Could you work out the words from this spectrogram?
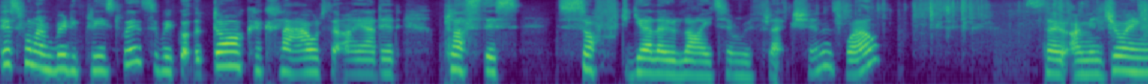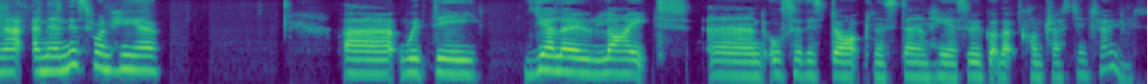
this one I'm really pleased with. So we've got the darker cloud that I added, plus this soft yellow light and reflection as well. So I'm enjoying that. And then this one here uh, with the yellow light and also this darkness down here. So we've got that contrast in tones.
